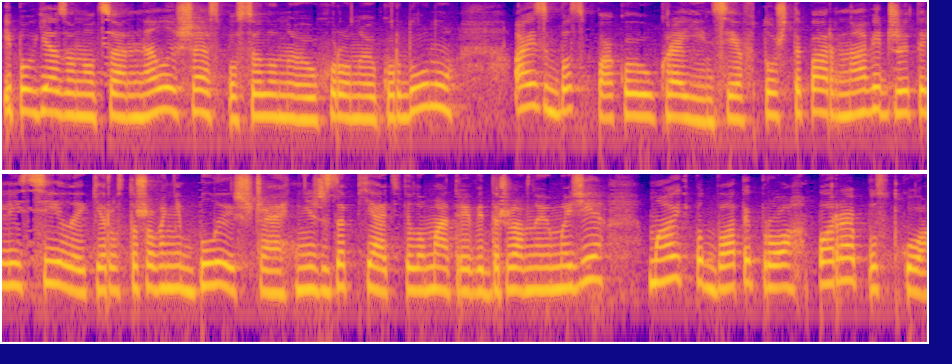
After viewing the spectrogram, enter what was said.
І пов'язано це не лише з посиленою охороною кордону, а й з безпекою українців. Тож тепер навіть жителі сіл, які розташовані ближче ніж за 5 кілометрів від державної межі, мають подбати про перепустку.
